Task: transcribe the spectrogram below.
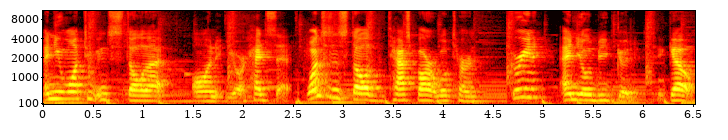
and you want to install that on your headset. Once it's installed, the taskbar will turn green, and you'll be good to go.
